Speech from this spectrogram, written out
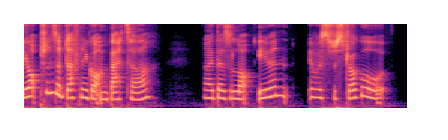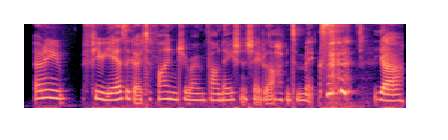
the options have definitely gotten better like there's a lot even it was a struggle only few years ago to find your own foundation shade without having to mix yeah.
